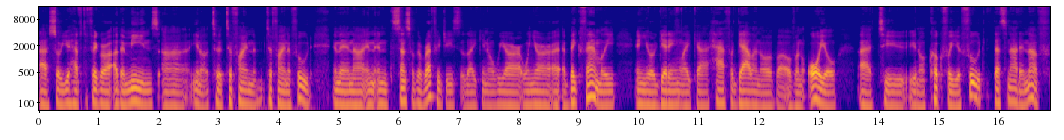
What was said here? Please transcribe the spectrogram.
Uh, so you have to figure out other means, uh, you know, to, to find to find a food. And then uh, in in the sense of the refugees, like you know, we are when you're a, a big family and you're getting like half a gallon of uh, of an oil uh, to you know cook for your food, that's not enough.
